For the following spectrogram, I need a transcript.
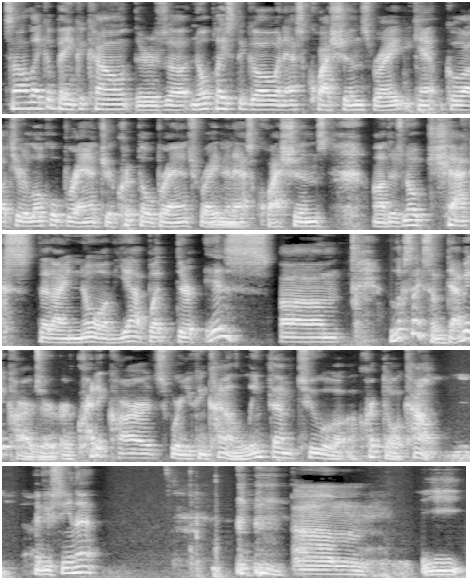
It's not like a bank account. There's uh, no place to go and ask questions, right? You can't go out to your local branch, your crypto branch, right, and ask questions. Uh, there's no checks that I know of yet, but there is. Um, it looks like some debit cards or, or credit cards where you can kind of link them to a, a crypto account. Have you seen that? Um, ye,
